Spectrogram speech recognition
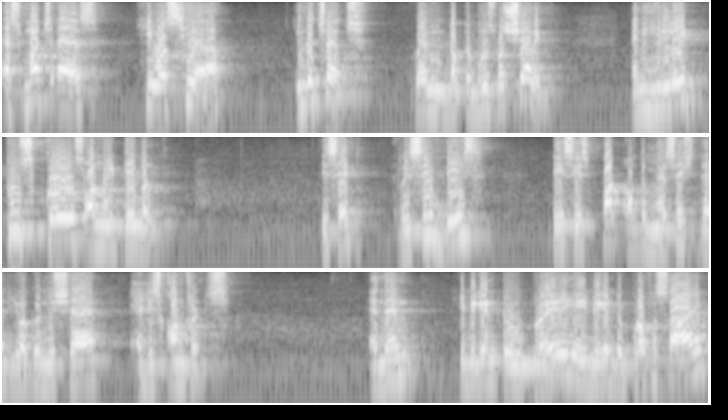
as much as he was here in the church when Dr. Bruce was sharing. And he laid two scrolls on my table. He said, Receive this. This is part of the message that you are going to share at this conference. And then he began to pray, he began to prophesy,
